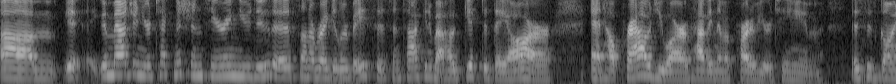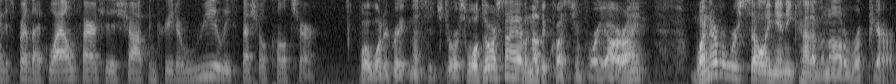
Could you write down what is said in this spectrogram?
um, imagine your technicians hearing you do this on a regular basis and talking about how gifted they are and how proud you are of having them a part of your team. This is going to spread like wildfire through the shop and create a really special culture. Well, what a great message, Doris. Well, Doris, I have another question for you, all right? Whenever we're selling any kind of an auto repair,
